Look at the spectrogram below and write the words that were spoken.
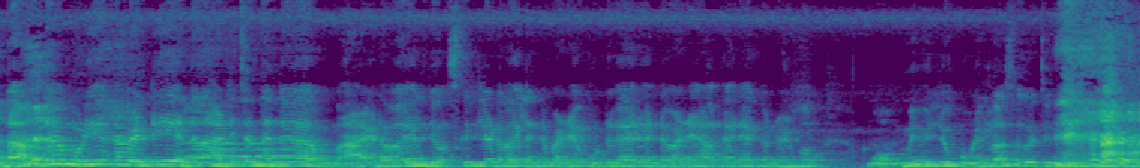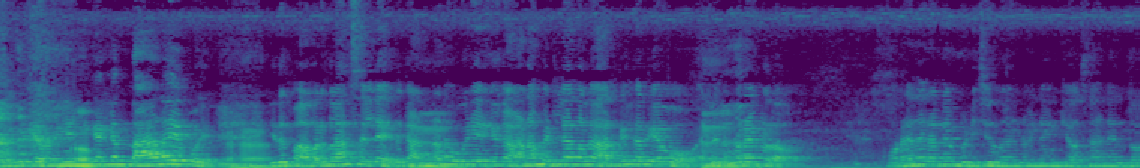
ഒന്നാമത്തെ മുടിയൊക്കെ വെട്ടി എന്റെ നാട്ടിൽ ചെന്ന് എന്റെ ഇടവകൽ ഇടവകയിൽ ഇടവകൽ ഇടവകയിൽ എന്റെ പഴയ കൂട്ടുകാരും എന്റെ പഴയ ആൾക്കാരെയൊക്കെ കണ്ടുകഴിയുമ്പോ മമ്മി വലിയ കൂളിംഗ് ഗ്ലാസ് ഒക്കെ വെച്ച് എനിക്കങ്ങ് നാണായി പോയി. ഇത് പവർ ഗ്ലാസ് അല്ലേ? ഇത് കണ്ണട ഊരി എനിക്ക് കാണാൻ പറ്റില്ല എന്നുള്ള ആർക്കെങ്കിലും അറിയാവോ? എന്തെങ്കിലും പറയാങ്ങളോ കുറെ ഒക്കെ പിടിച്ചു തന്നു പിന്നെ എനിക്ക് അവസാനം എന്തോ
